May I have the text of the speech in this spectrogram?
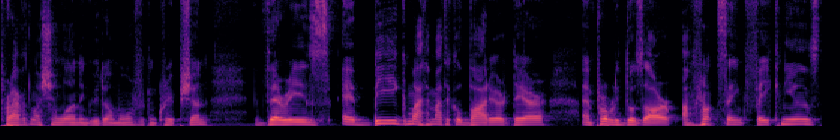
private machine learning with homomorphic encryption. There is a big mathematical barrier there, and probably those are, I'm not saying fake news,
